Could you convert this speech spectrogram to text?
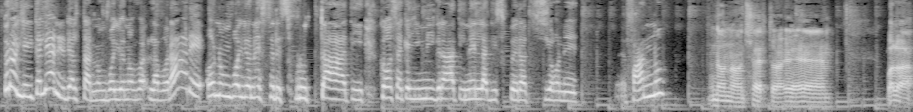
Però gli italiani in realtà non vogliono lavorare o non vogliono essere sfruttati, cosa che gli immigrati nella disperazione fanno? No, no, certo. Eh, allora,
